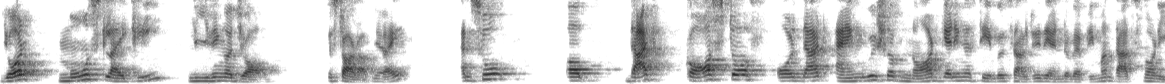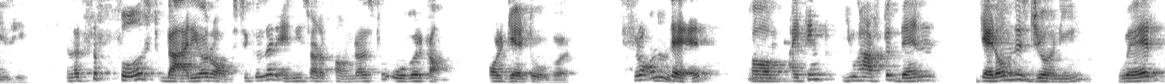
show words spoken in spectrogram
you're most likely leaving a job to start up, yeah. right? And so uh, that cost of or that anguish of not getting a stable salary at the end of every month, that's not easy. And that's the first barrier or obstacle that any startup founder has to overcome or get over. From hmm. there, um, I think you have to then get on this journey where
